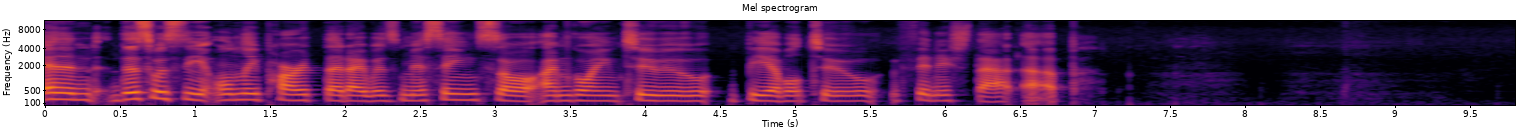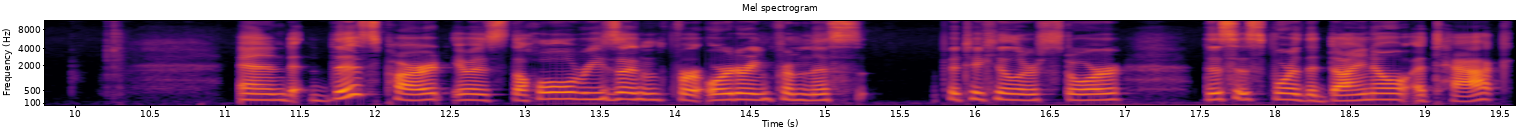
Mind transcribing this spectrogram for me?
And this was the only part that I was missing, so I'm going to be able to finish that up. And this part, it was the whole reason for ordering from this particular store. This is for the Dino Attack,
